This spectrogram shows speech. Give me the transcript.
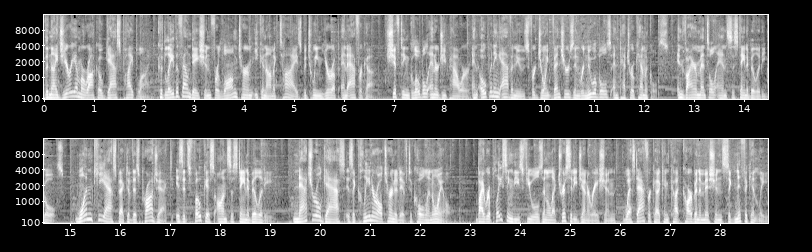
The Nigeria-Morocco gas pipeline could lay the foundation for long-term economic ties between Europe and Africa, shifting global energy power and opening avenues for joint ventures in renewables and petrochemicals, environmental and sustainability goals. One key aspect of this project is its focus on sustainability. Natural gas is a cleaner alternative to coal and oil. By replacing these fuels in electricity generation, West Africa can cut carbon emissions significantly.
